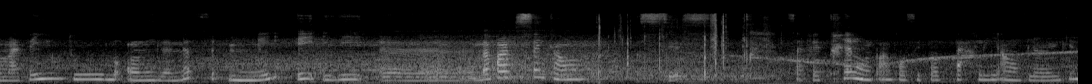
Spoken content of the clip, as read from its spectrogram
matin YouTube, on est le 9 mai et il est euh, 9h56. Ça fait très longtemps qu'on ne s'est pas parlé en vlog.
